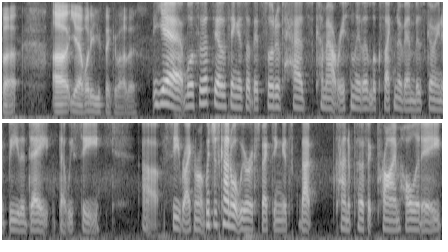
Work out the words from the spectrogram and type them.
But uh, yeah, what do you think about this? Yeah, well, so that's the other thing is that it sort of has come out recently that it looks like November is going to be the date that we see uh, see Ragnarok, which is kind of what we were expecting. It's that kind of perfect prime holiday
